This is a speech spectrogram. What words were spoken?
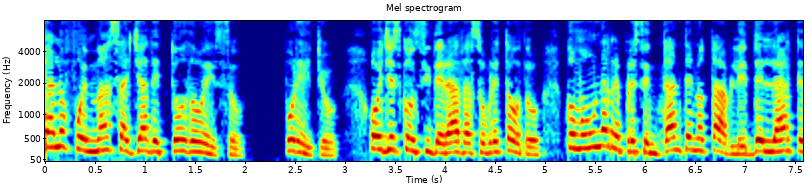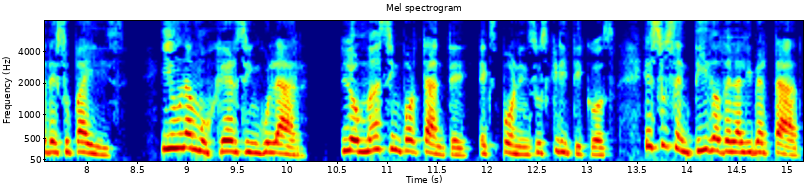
Kahlo fue más allá de todo eso. Por ello, hoy es considerada sobre todo como una representante notable del arte de su país y una mujer singular. Lo más importante, exponen sus críticos, es su sentido de la libertad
